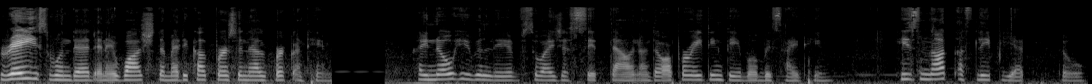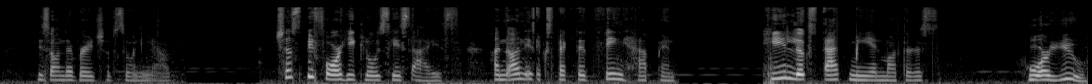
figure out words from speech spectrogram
Ray is wounded and I watch the medical personnel work on him. I know he will live, so I just sit down on the operating table beside him. He's not asleep yet, though. He's on the verge of zoning out. Just before he closed his eyes, an unexpected thing happened. He looks at me and mutters, Who are you?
